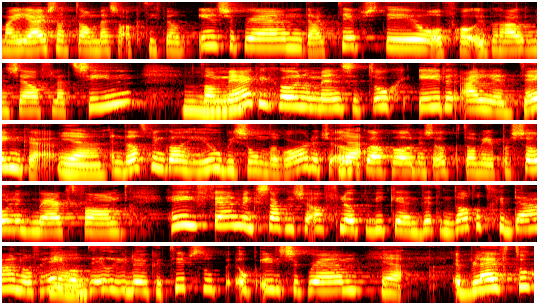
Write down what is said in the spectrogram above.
Maar juist dat ik dan best wel actief ben op Instagram, daar tips deel of gewoon überhaupt mezelf laat zien. Dan merk ik gewoon dat mensen toch eerder aan je denken. Ja. En dat vind ik wel heel bijzonder hoor. Dat je ook Ja. wel gewoon dus ook dan weer persoonlijk merkt van... Hey fam, ik zag dat je afgelopen weekend dit en dat had gedaan. Of hey, Ja. wat deel je leuke tips op, op Instagram. Ja. Het blijft toch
